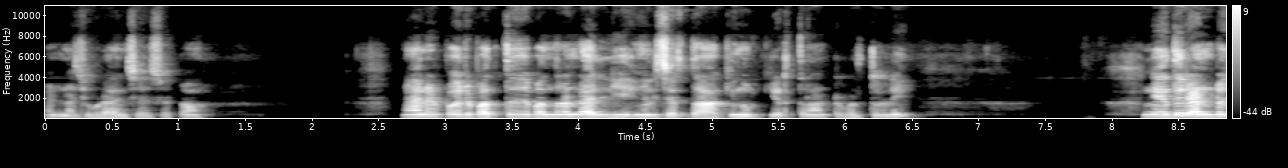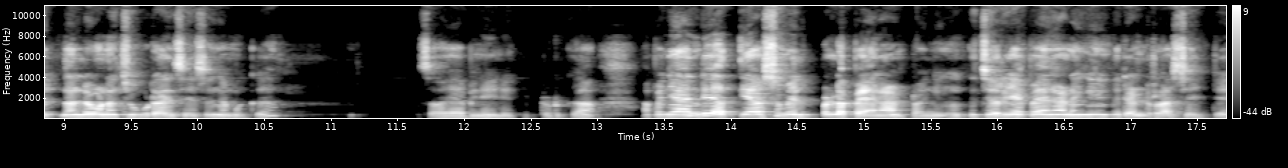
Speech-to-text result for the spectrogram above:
എണ്ണ ചൂടായതിന് ശേഷം കേട്ടോ. ഞാനിപ്പോൾ ഒരു പത്ത് പന്ത്രണ്ട് അല്ലി ഇങ്ങനെ ചെറുതാക്കി നുറുക്കിയെടുത്തണം കേട്ടോ വെളുത്തുള്ളി. ഇനി ഇത് രണ്ടും നല്ലോണം ചൂടായ ശേഷം നമുക്ക് സോയാബീൻ അതിലേക്ക് ഇട്ട് കൊടുക്കുക. അപ്പോൾ ഞാൻ എന്റെ അത്യാവശ്യം എളുപ്പമുള്ള പാനാണ് കേട്ടോ. നിങ്ങൾക്ക് ചെറിയ പാനാണെങ്കിൽ ഇത് രണ്ട് പ്രാവശ്യമായിട്ട്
